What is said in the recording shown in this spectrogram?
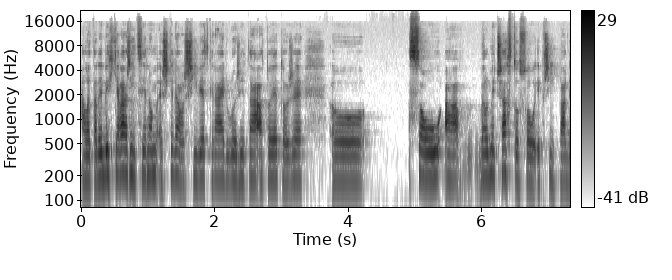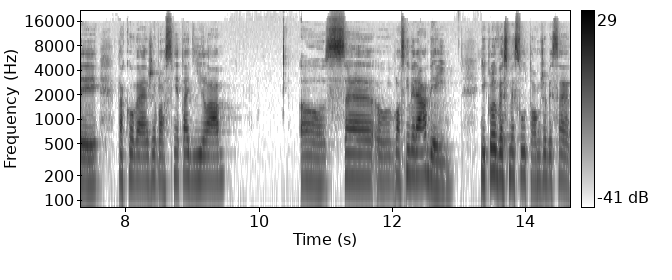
Ale tady bych chtěla říct jenom ještě další věc, která je důležitá a to je to, že o, jsou a velmi často jsou i případy takové, že vlastně ta díla se vlastně vyrábějí Nikoli ve smyslu tom, že by se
